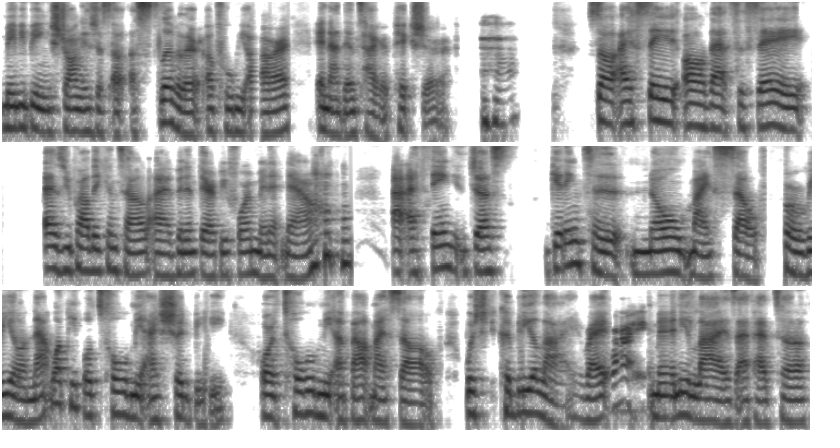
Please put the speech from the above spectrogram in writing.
maybe being strong is just a, a sliver of who we are, and not the entire picture. Mm-hmm. So I say all that to say, as you probably can tell, I've been in therapy for a minute now. I think just getting to know myself for real, not what people told me I should be or told me about myself, which could be a lie, right? Right. Many lies I've had to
